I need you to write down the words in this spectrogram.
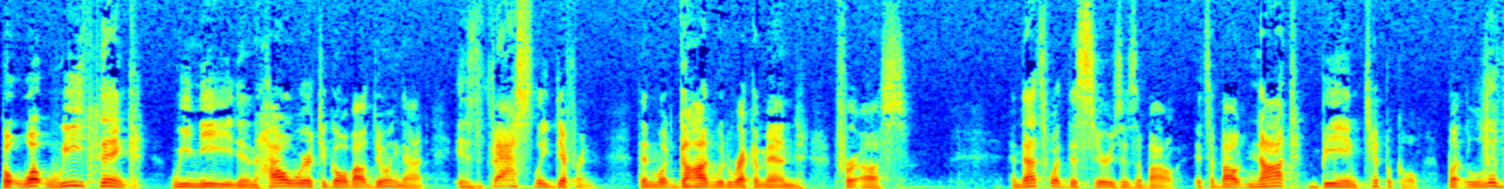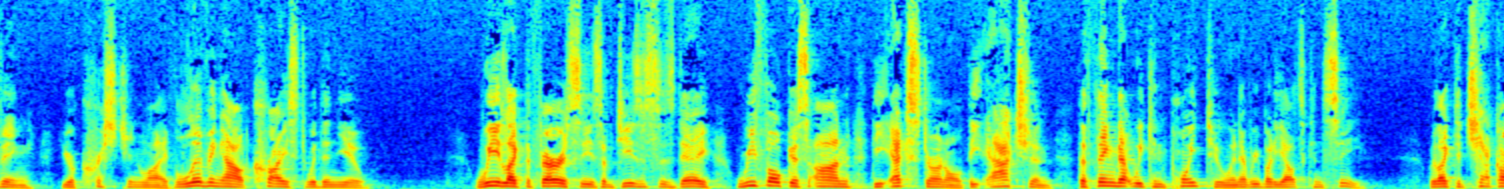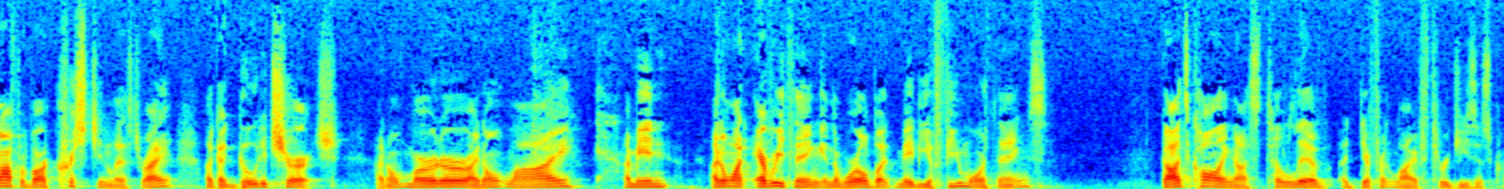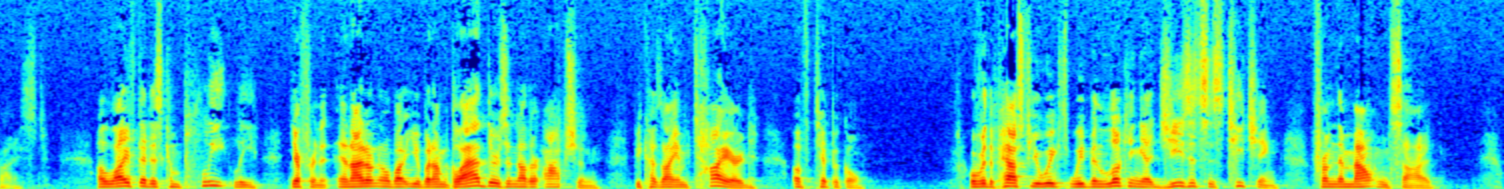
But what we think we need and how we're to go about doing that is vastly different than what God would recommend for us. And that's what this series is about. It's about not being typical, but living your Christian life, living out Christ within you. We, like the Pharisees of Jesus' day, we focus on the external, the action, the thing that we can point to and everybody else can see. We like to check off of our Christian list, right? Like I go to church, I don't murder, I don't lie, I mean, I don't want everything in the world, but maybe a few more things. God's calling us to live a different life through Jesus Christ, a life that is completely different. And I don't know about you, but I'm glad there's another option because I am tired of typical. Over the past few weeks, we've been looking at Jesus' teaching from the mountainside,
